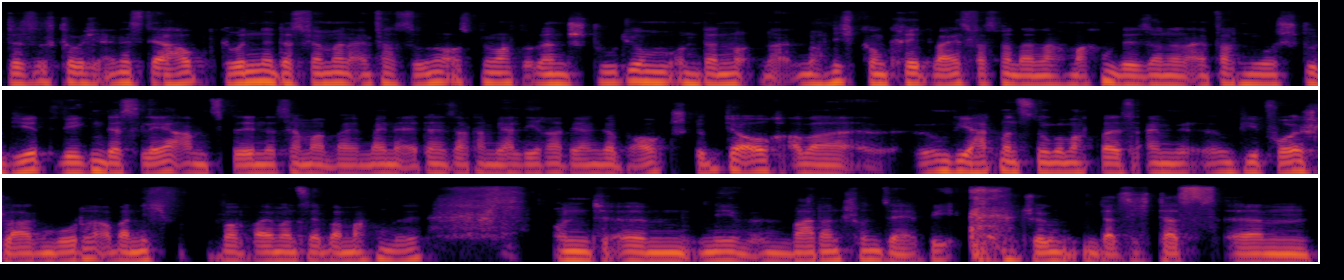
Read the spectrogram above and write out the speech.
das ist, glaube ich, eines der Hauptgründe, dass wenn man einfach so eine Ausbildung macht oder ein Studium und dann noch nicht konkret weiß, was man danach machen will, sondern einfach nur studiert wegen des Lehramts willen, das ja mal bei meinen Eltern gesagt haben, ja, Lehrer werden gebraucht, stimmt ja auch, aber irgendwie hat man es nur gemacht, weil es einem irgendwie vorgeschlagen wurde, aber nicht, weil man es selber machen will. Und ähm, nee, war dann schon sehr dass ich das ähm,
